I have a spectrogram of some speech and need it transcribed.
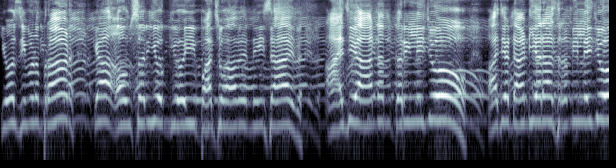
કયો જીવન પ્રાણ? કે આ અવસરીઓ ગયો ઈ પાછો આવે નહીં સાહેબ? આજે આનંદ કરી લેજો. આજે દાંડિયા રાસ રમી લેજો.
